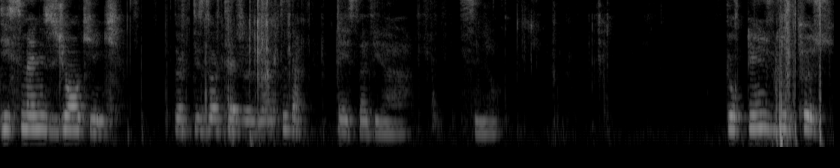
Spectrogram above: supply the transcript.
This man is joking. 404 terör vardı da. Neyse hadi ya. Sinir oldum. Gökdeniz Gürpöz.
